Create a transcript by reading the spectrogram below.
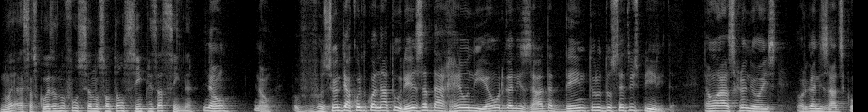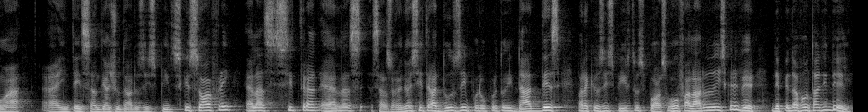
É, essas coisas não funcionam, não são tão simples assim, né? Não, não. Funciona de acordo com a natureza da reunião organizada dentro do centro espírita. Então, as reuniões organizadas com a a intenção de ajudar os espíritos que sofrem, elas se elas, essas reuniões se traduzem por oportunidades para que os espíritos possam ou falar ou escrever, depende da vontade dele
